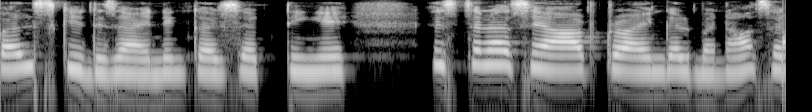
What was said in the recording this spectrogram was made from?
पल्स की डिज़ाइनिंग कर सकती हैं। इस तरह से आप ट्राइंगल बना सकते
